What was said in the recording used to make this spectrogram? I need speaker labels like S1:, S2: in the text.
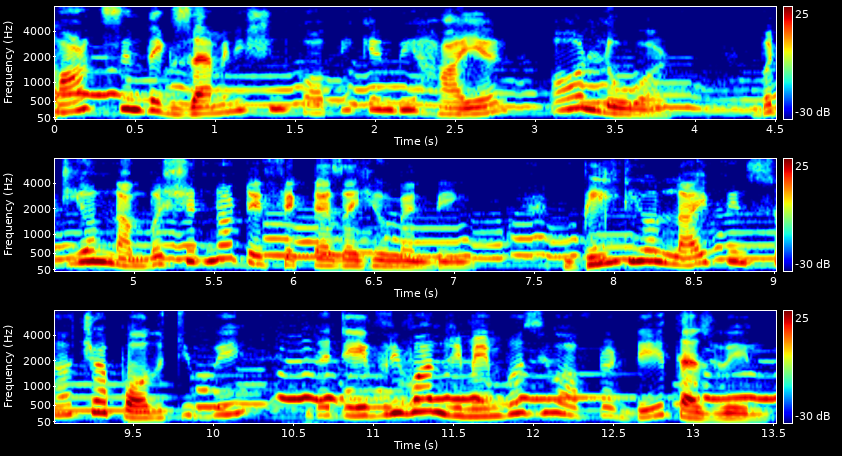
S1: Marks in the examination copy can be higher or lower, but your number should not affect as a human being. Build your life in such a positive way that everyone remembers you after death as well.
